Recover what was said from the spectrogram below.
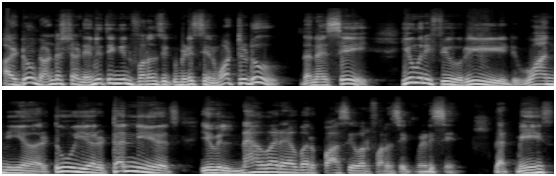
I don't understand anything in forensic medicine. What to do? Then I say, even if you read one year, two year, ten years, you will never ever pass your forensic medicine. That means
